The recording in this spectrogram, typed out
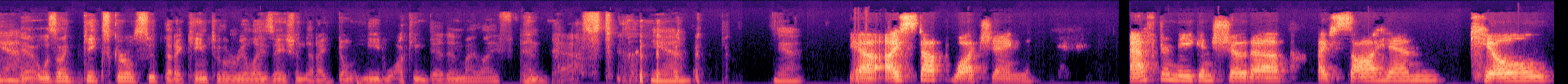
Yeah. Yeah, it was on Geeks Girl Soup that I came to the realization that I don't need Walking Dead in my life and passed. Yeah. Yeah. Yeah, I stopped watching after Negan showed up. I saw him kill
